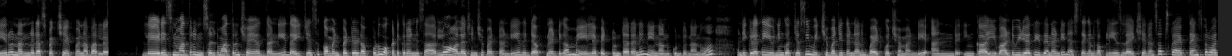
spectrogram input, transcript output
మీరు నన్ను రెస్పెక్ట్ చేయకపోయినా పర్లేదు. లేడీస్ని మాత్రం ఇన్సల్ట్ మాత్రం చేయొద్దండి. దయచేసి కామెంట్ పెట్టేటప్పుడు ఒకటికి రెండు సార్లు ఆలోచించి పెట్టండి. ఇది డెఫినెట్గా మేలే పెట్టుంటారని నేను అనుకుంటున్నాను. అండ్ ఇక్కడైతే ఈవినింగ్ వచ్చేసి మిర్చి బజ్జీ తినడానికి బయటకు వచ్చామండి అండ్ ఇంకా ఇవాళ వీడియో అయితే ఇదేనండి. నచ్చితే కనుక please like share and subscribe thanks for watching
